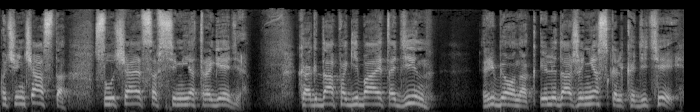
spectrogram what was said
Очень часто случается в семье трагедия, когда погибает один ребенок или даже несколько детей.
